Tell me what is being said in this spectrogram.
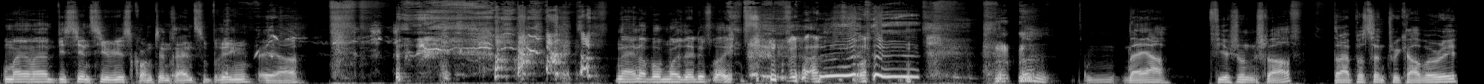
um mal ein bisschen Serious Content reinzubringen. Ja. Nein, aber um mal deine Frage zu beantworten. Naja, vier Stunden Schlaf, 3% Recovery.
